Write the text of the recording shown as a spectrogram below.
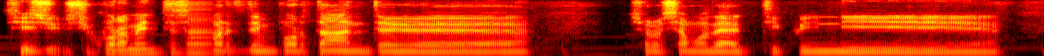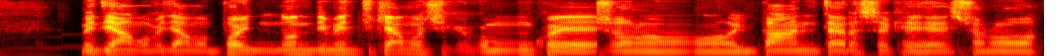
Sì, sicuramente sarà una partita importante, ce lo siamo detti, quindi vediamo, vediamo. Poi non dimentichiamoci che comunque sono i Panthers che sono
